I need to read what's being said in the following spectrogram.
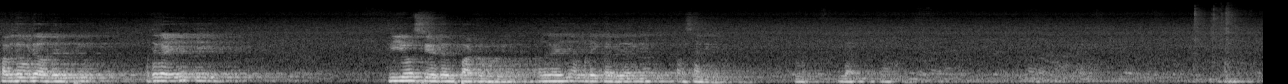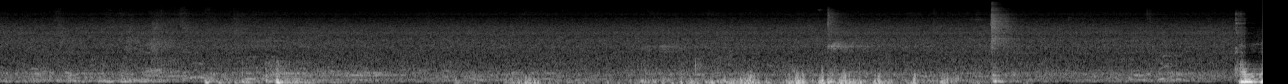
കവിത കൂടി അവതരിപ്പിക്കും അത് കഴിഞ്ഞ് പി ഒ സിയുടെ ഒരു പാട്ട് കൂടി. അത് കഴിഞ്ഞ് നമ്മുടെ ഈ കവിത അവസാനിക്കും ഇല്ല. കവിത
